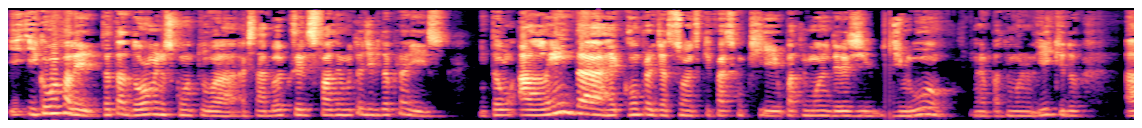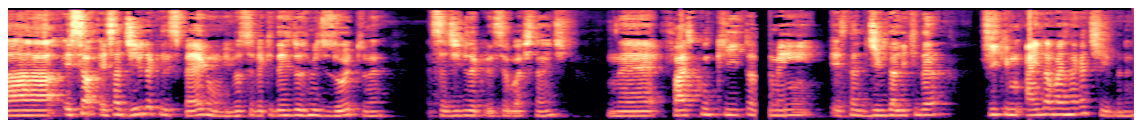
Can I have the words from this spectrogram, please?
e, e, como eu falei, tanto a Domino's quanto a, a Starbucks, eles fazem muita dívida para isso. Então, além da recompra de ações que faz com que o patrimônio deles diminua, né, o patrimônio líquido, essa, essa dívida que eles pegam, e você vê que desde 2018, né, essa dívida cresceu bastante, né, faz com que também essa dívida líquida fique ainda mais negativa, né.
